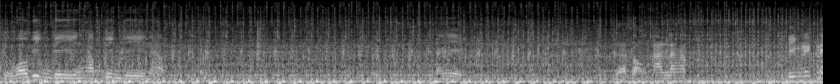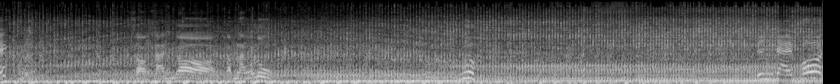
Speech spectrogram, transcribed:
ถือว่าวิ่งดีนะครับวิ่งดีนะครับช่างเอกเหลือสองคันแล้วครับ วิ่งเล็กๆสองคันก็กำลังลูก วู้วิ่งใหญ่โพด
